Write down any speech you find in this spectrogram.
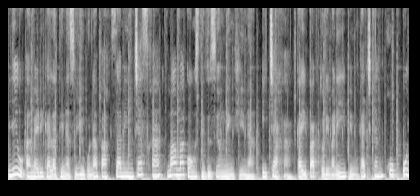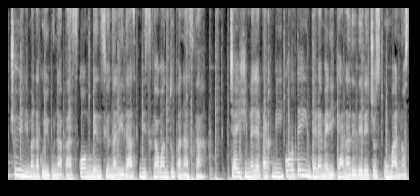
liu América Latina suyukunapaq, saminchasja mama constitución ninjina. Ichaja, kai pacto rimaripim kachkan, huk uchuy rimanakuykunapas, convencionalidad misjawan tupanasca. Chayhinayatagmi, Corte Interamericana de Derechos Humanos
